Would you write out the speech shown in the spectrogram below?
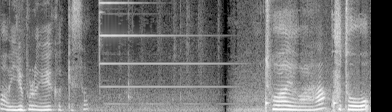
설마 일부러 유익 같겠어? 좋아요와 구독.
